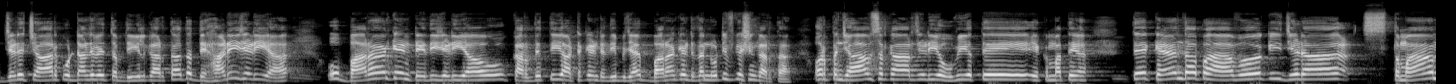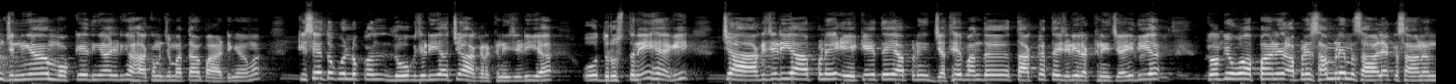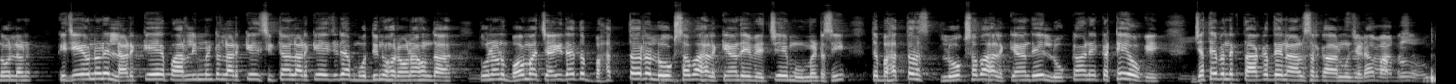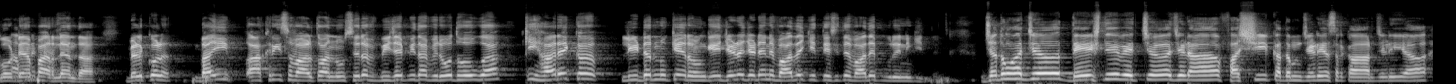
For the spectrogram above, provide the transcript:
ਜਿਹੜੇ ਚਾਰ ਕੋਡਾਂ ਦੇ ਵਿੱਚ ਤਬਦੀਲ ਕਰਤਾ, ਤਾਂ ਦਿਹਾੜੀ ਜਿਹੜੀ ਆ, ਉਹ 12 ਘੰਟੇ ਦੀ ਜਿਹੜੀ ਆ, ਉਹ ਕਰ ਦਿੱਤੀ 8 ਘੰਟੇ ਦੀ ਬਜਾਏ 12 ਘੰਟੇ ਦਾ ਨੋਟੀਫਿਕੇਸ਼ਨ ਕਰਤਾ। ਔਰ ਪੰਜਾਬ ਸਰਕਾਰ ਜਿਹੜੀ ਉਹ ਵੀ ਇੱਥੇ ਇੱਕ ਮਤ ਆ। ਤੇ ਕਹਿਣ ਦਾ ਭਾਵ ਕਿ ਜਿਹੜਾ ਸ- ਤਮਾਮ ਜਿੰਨੀਆਂ ਮੌਕੇ ਦੀਆਂ ਜਿਹੜੀਆਂ ਹਾਕਮ ਜਮਾਤਾਂ ਪਾਰਟੀਆਂ ਵਾ, ਕਿਸੇ ਤੋਂ ਕੋਈ ਲੋਕਾਂ, ਲੋਕ ਜਿਹੜੀ ਆ, ਝਾਕ ਰੱਖਣੀ ਜਿਹੜੀ ਆ, ਉਹ ਦਰੁਸਤ ਨਹੀਂ ਹੈਗੀ। ਝਾਕ ਜਿਹੜੀ ਆ, ਆਪਣੇ ਏਕੇ ਤੇ ਆਪਣੀ ਜਥੇਬੰਦ ਤਾਕਤ ਤੇ ਜਿਹੜੀ ਰੱਖਣੀ ਚਾਹੀਦੀ ਆ, ਕਿਉਂਕਿ ਉਹ ਆਪਾਂ ਨੇ, ਆਪਣੇ ਸਾਹਮਣੇ ਮਿਸਾਲ ਆ ਕਿਸਾਨ ਅੰਦੋਲਨ। ਕਿ ਜੇ ਉਹਨਾਂ ਨੇ ਲੜ ਕੇ ਪਾਰਲੀਮੈਂਟ ਲੜ ਕੇ ਸੀਟਾਂ ਲੜ ਕੇ ਜਿਹੜਾ ਮੋਦੀ ਨੂੰ ਹਰਾਉਣਾ ਹੁੰਦਾ ਤਾਂ ਉਹਨਾਂ ਨੂੰ ਬਹੁਮਤ ਚਾਹੀਦਾ। ਤੇ 72 ਲੋਕ ਸਭਾ ਹਲਕਿਆਂ ਦੇ ਵਿੱਚ ਇਹ ਮੂਵਮੈਂਟ ਸੀ ਤੇ 72 ਲੋਕ ਸਭਾ ਹਲਕਿਆਂ ਦੇ ਲੋਕਾਂ ਨੇ ਇਕੱਠੇ ਹੋ ਕੇ ਜਥੇਬੰਦਕ ਤਾਕਤ ਦੇ ਨਾਲ ਸਰਕਾਰ ਨੂੰ ਜਿਹੜਾ ਵਾਪਸ ਗੋਡਿਆਂ ਭਰ ਲਿਆਂਦਾ। ਬਿਲਕੁਲ। ਬਾਈ ਆਖਰੀ ਸਵਾਲ ਤੁਹਾਨੂੰ ਸਿਰਫ ਬੀਜੇਪੀ ਦਾ ਵਿਰੋਧ ਹੋਊਗਾ ਕਿ ਹਰ ਇੱਕ ਲੀਡਰ ਨੂੰ ਘੇਰੋਗੇ, ਜਿਹੜੇ ਜਿਹੜੇ ਨੇ ਵਾਅਦੇ ਕੀਤੇ ਸੀ ਤੇ ਵਾਅਦੇ ਪੂਰੇ ਨਹੀਂ ਕੀਤੇ। ਜਦੋਂ ਅੱਜ ਦੇਸ਼ ਦੇ ਵਿੱਚ ਜਿਹੜਾ ਫਾਸ਼ੀ ਕਦਮ ਜਿਹੜੇ ਸਰਕਾਰ ਜਿਹੜੀ ਆ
